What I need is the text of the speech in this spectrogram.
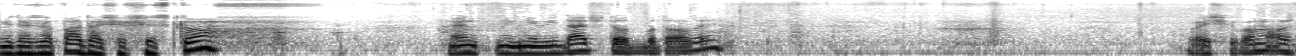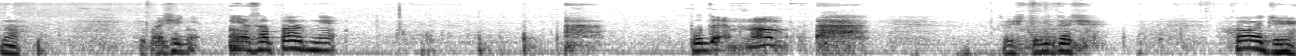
Widać zapada się wszystko. Chętnych nie widać do odbudowy. Wejść chyba można. Chyba się nie, nie zapadnie. Pode mną. Coś tu widać chodzi.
